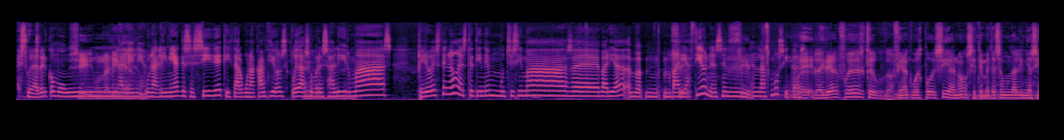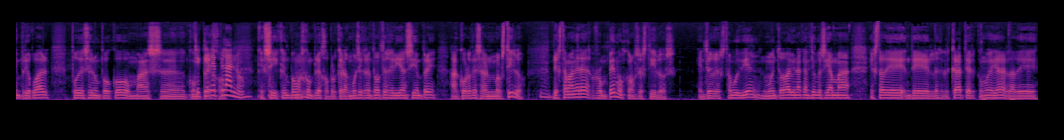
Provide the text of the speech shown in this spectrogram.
suele haber como un- Sí, una línea. línea. una línea que se sigue. Quizá alguna canción se pueda sobresalir más. Pero este no, este tiene muchísimas eh, varia- mm, variaciones en, Sí. en las músicas. Eh, la idea fue es que al final como es poesía, ¿no? Si te metes en una línea siempre igual, puede ser un poco más eh, complejo. Que quede plano. Que sí, que es un poco más complejo, porque las músicas entonces irían siempre acordes al mismo estilo. Mm. De esta manera rompemos con los estilos. Entonces está muy bien. En un momento dado hay una canción que se llama esta de, de el cráter, ¿cómo era? La de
